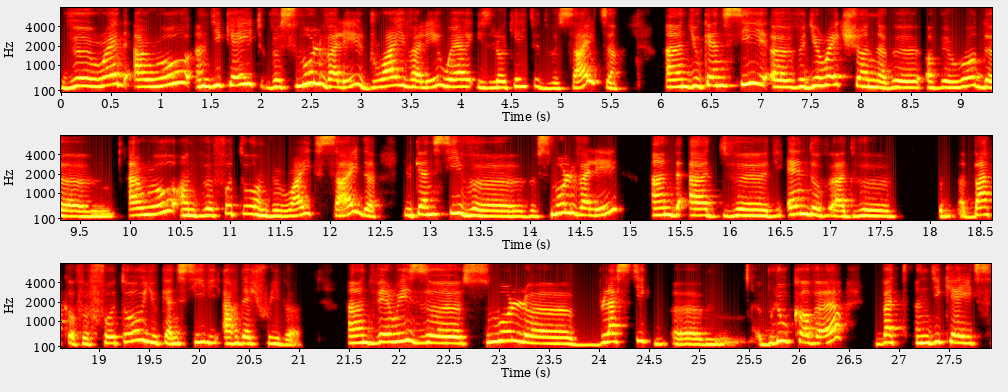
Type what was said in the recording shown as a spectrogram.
The red arrow indicate the small valley, dry valley, where is located the site. And you can see uh, the direction of the, of the road um, arrow on the photo on the right side. You can see the, the small valley. And at the, the end of at the back of the photo, you can see the Ardèche River and there is a small uh, plastic um, blue cover that indicates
